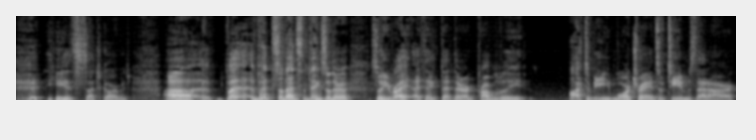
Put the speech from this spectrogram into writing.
he is such garbage. Uh, but but so that's the thing. So there. So you're right. I think that there are probably ought to be more trades of teams that are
